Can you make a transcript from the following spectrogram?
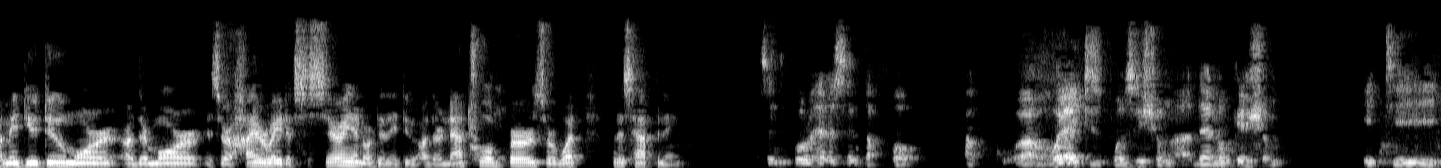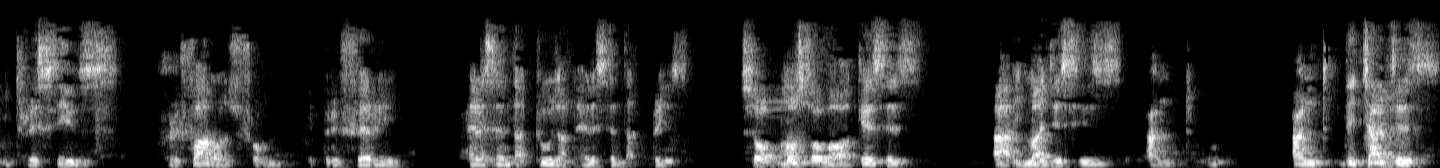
I mean, do you do more? Are there more? Is there a higher rate of cesarean, or do they do? Are there natural Okay. births, or what? What is happening? St. Paul Health Center four uh, uh, where it is positioned at their location, it uh, it receives referrals from the periphery health center twos and health center threes. So most of our cases are emergencies and and the charges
